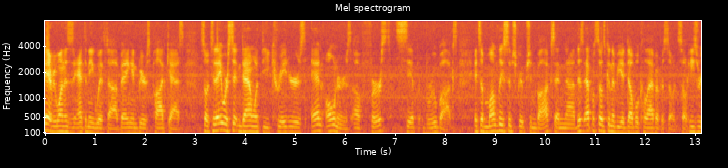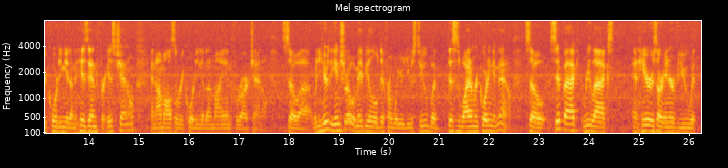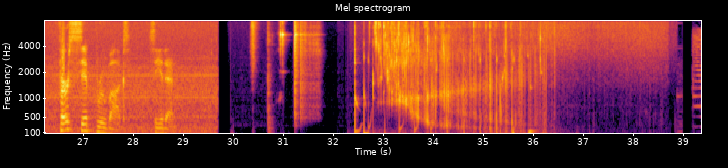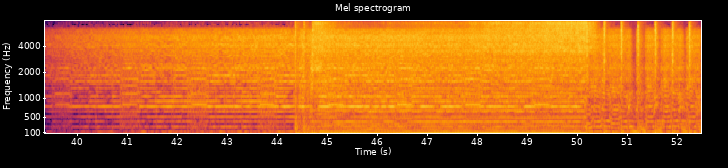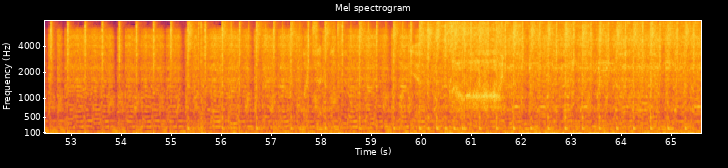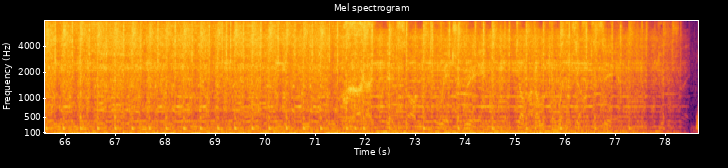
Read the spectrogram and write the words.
Hey everyone, this is Anthony with uh, Bangin' Beers podcast. So today we're sitting down with the creators and owners of First Sip Brew Box. It's a monthly subscription box, and uh, this episode's going to be a double collab episode. So he's recording it on his end for his channel, and I'm also recording it on my end for our channel. So uh, when you hear the intro, it may be a little different what you're used to, but this is why I'm recording it now. So sit back, relax, and here's our interview with First Sip Brew Box. See you then.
